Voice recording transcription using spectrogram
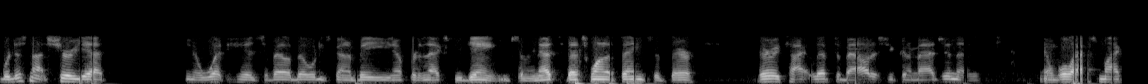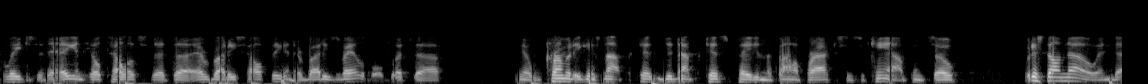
we're just not sure yet. You know what his availability is going to be. You know, for the next few games. I mean, that's that's one of the things that they're very tight-lipped about, as you can imagine. And know, we'll ask Mike Leach today, and he'll tell us that uh, everybody's healthy and everybody's available. But uh, you know, Crumedy has not did not participate in the final practices of camp, and so we just don't know. And uh,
